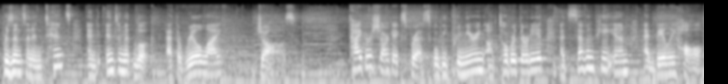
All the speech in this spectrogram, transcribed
presents an intense and intimate look at the real life Jaws. Tiger Shark Express will be premiering October 30th at 7 p.m. at Bailey Hall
